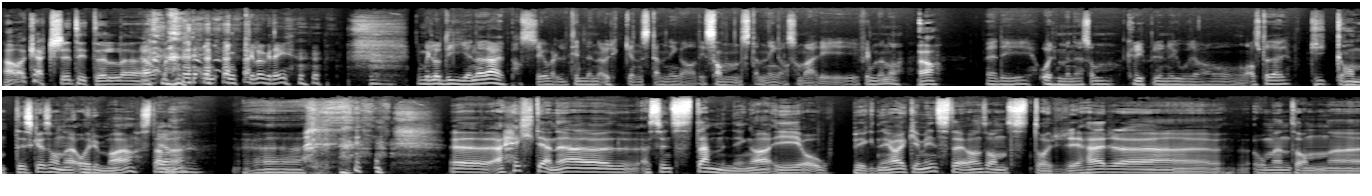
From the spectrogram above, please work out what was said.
Ja, det var catchy tittel. eh. ja, enkel og grei. De melodiene der passer jo veldig til den ørkenstemninga, de sandstemninga som er i filmen. da. Ja. Med de ormene som kryper under jorda og alt det der. Gigantiske sånne ormer, ja. Stemmer. Ja, Eh, eh, jeg er helt enig. Jeg, jeg syns stemninga i og oppbygninga, ikke minst, det er jo en sånn story her eh, om en sånn eh,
